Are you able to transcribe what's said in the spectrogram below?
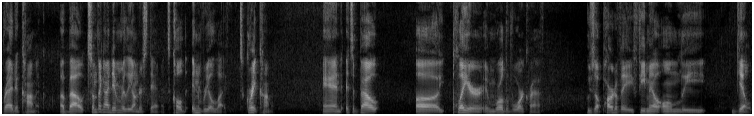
read a comic about something I didn't really understand. It's called In Real Life. It's a great comic. And it's about a player in World of Warcraft who's a part of a female only guild.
